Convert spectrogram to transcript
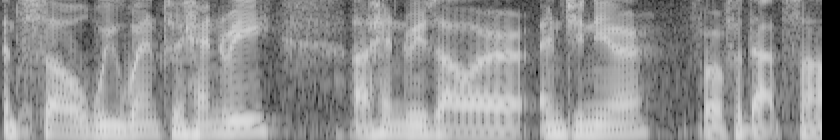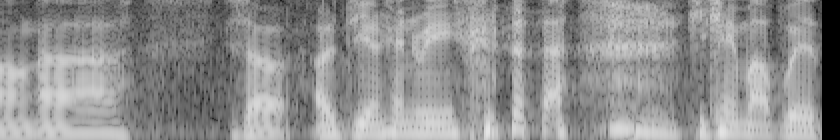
and so we went to Henry. Uh, Henry's our engineer for, for that song. Uh, he's our, our dear Henry. he came up with,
